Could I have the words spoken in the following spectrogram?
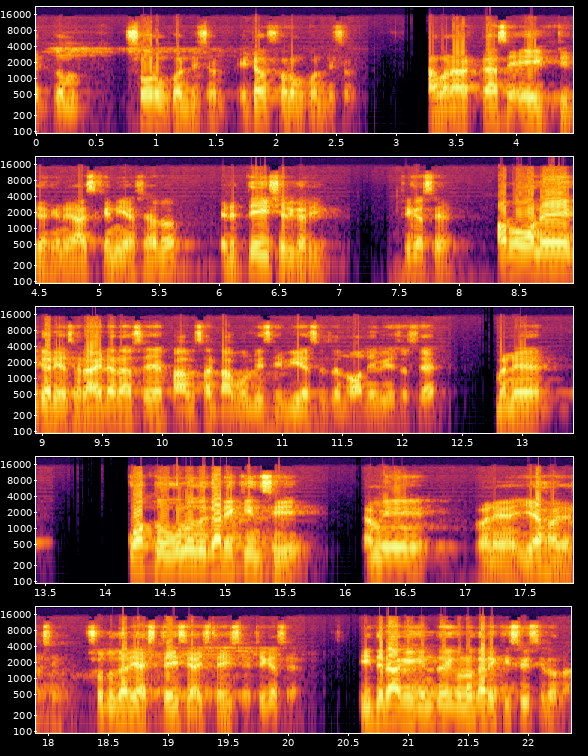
একদম শোরুম কন্ডিশন এটাও শোরুম কন্ডিশন আবার একটা আছে এইটটি দেখেন আজকে নিয়ে আসা হলো। এটা তেইশের গাড়ি, ঠিক আছে? আরও অনেক গাড়ি আছে। রাইডার আছে পালসার ডাবল ডিস এবিএস আছে নন এবিএস আছে। মানে কতগুলো যে গাড়ি কিনছি, আমি মানে ইয়া হয়ে যাচ্ছে। শুধু গাড়ি আসতেইছে আসতেইছে ঠিক আছে? ঈদের আগে কিন্তু এগুলো গাড়ি কিছুই ছিল না।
